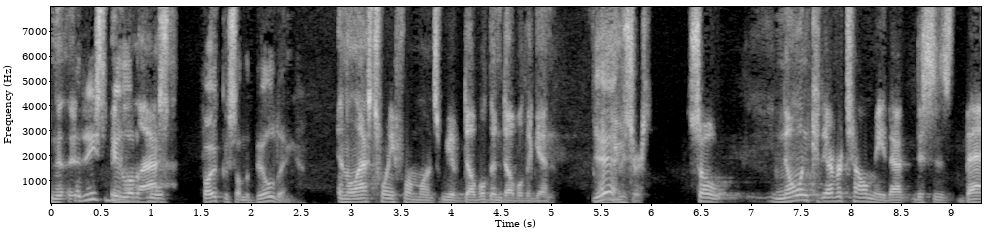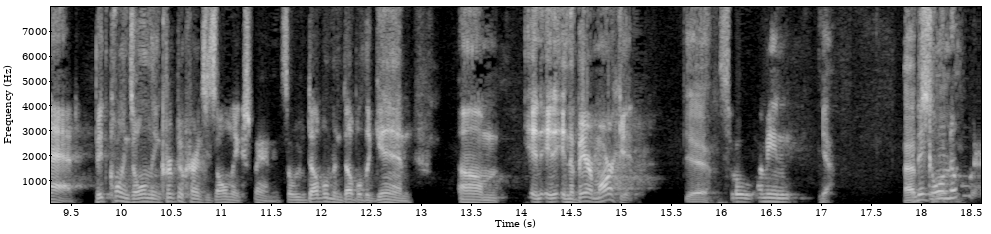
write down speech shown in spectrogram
There needs to be a lot last, of focus on the building. In the last 24 months, we have doubled and doubled again yeah. users. So no one could ever tell me that this is bad. Bitcoin's only cryptocurrency is only expanding. So we've doubled and doubled again um, in, in, in a bear market. Yeah. So I mean, yeah, Absolutely. they go nowhere.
